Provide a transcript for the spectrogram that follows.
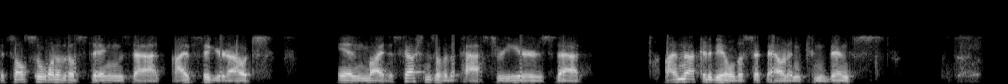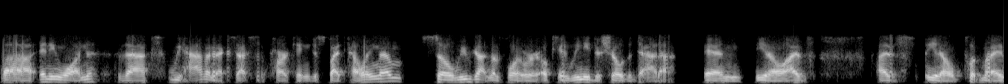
It's also one of those things that I've figured out in my discussions over the past three years that I'm not going to be able to sit down and convince uh, anyone that we have an excess of parking just by telling them. So we've gotten to the point where okay, we need to show the data, and you know, I've I've you know put my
